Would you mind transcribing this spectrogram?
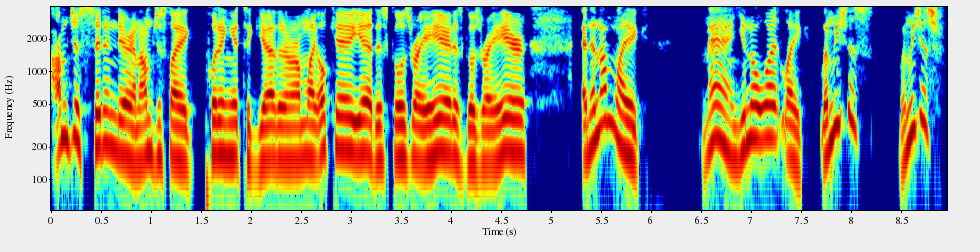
I'm just sitting there and I'm just like putting it together. And I'm like, okay, yeah, this goes right here, this goes right here. And then I'm like, man, you know what? Like, let me just let me just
